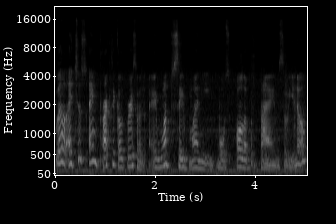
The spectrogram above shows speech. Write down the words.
Well, I just I'm practical person. I want to save money most all of the time, so you know.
